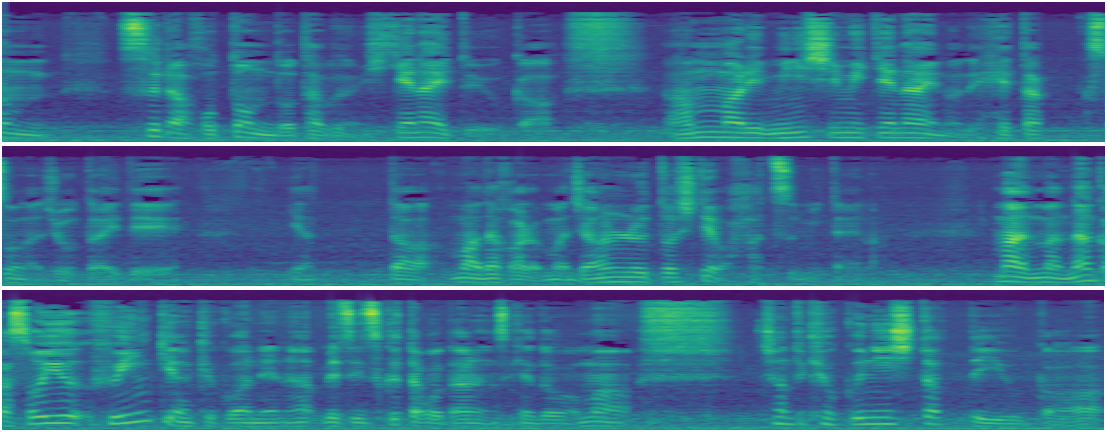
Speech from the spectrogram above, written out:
ーンすらほとんど多分弾けないというか、あんまり身に染みてないので下手くそな状態でやった。まあだから、まあジャンルとしては初みたいな。まあまあなんかそういう雰囲気の曲はね、別に作ったことあるんですけど、まあ、ちゃんと曲にしたっていうか、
